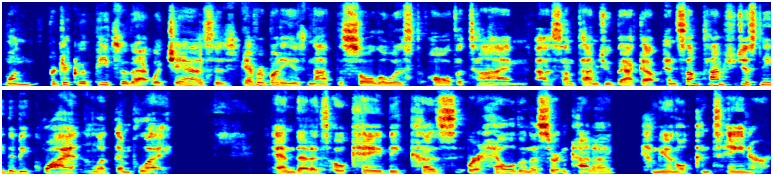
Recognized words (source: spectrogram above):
one particular piece of that with jazz is everybody is not the soloist all the time. Uh, sometimes you back up, and sometimes you just need to be quiet and let them play. And that it's okay because we're held in a certain kind of communal container.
